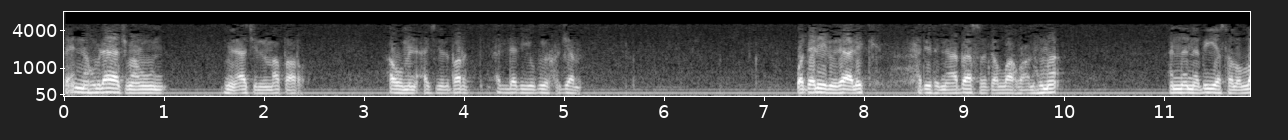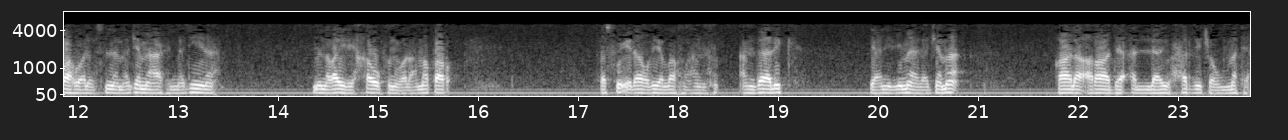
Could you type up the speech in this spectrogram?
فإنهم لا يجمعون من أجل المطر أو من أجل البرد الذي يبيح الجمع. ودليل ذلك حديث ابن عباس رضي الله عنهما أن النبي صلى الله عليه وسلم جمع في المدينة من غير خوف ولا مطر فسئل رضي الله عنه عن ذلك. يعني لماذا؟ جمع قال أراد أن لا يحرج أمته.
